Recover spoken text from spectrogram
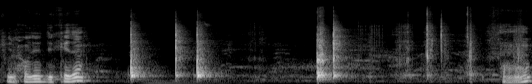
في الحدود دي كده. أهو.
